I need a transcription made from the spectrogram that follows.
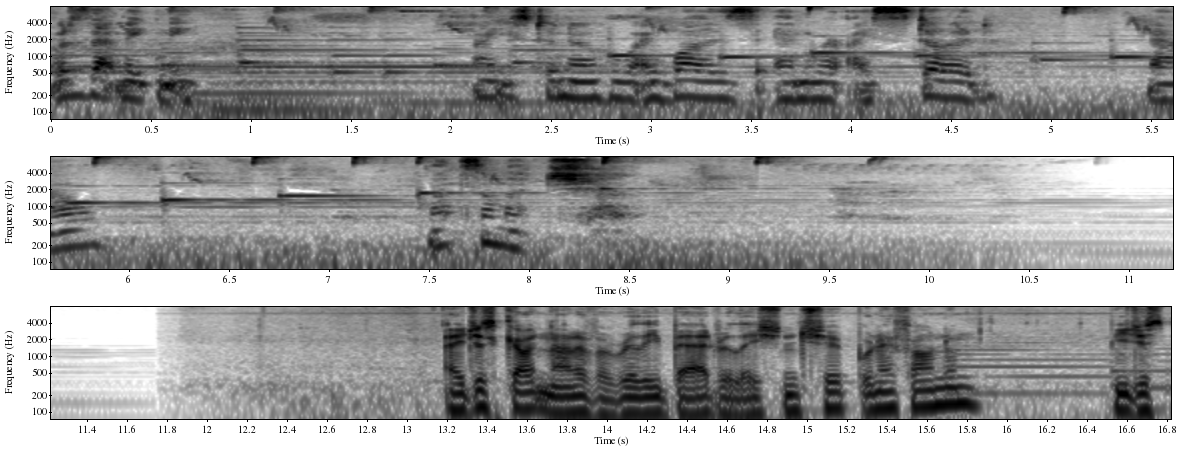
What does that make me? I used to know who I was and where I stood. Now, not so much. I just gotten out of a really bad relationship when I found him. He just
